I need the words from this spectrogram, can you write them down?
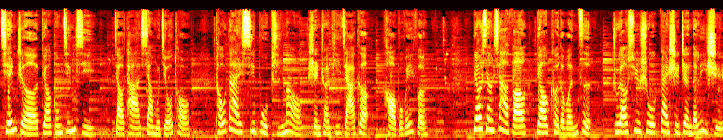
前者雕工精细，脚踏橡木酒桶，头戴西部皮帽，身穿皮夹克，好不威风。雕像下方雕刻的文字，主要叙述盖世镇的历史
